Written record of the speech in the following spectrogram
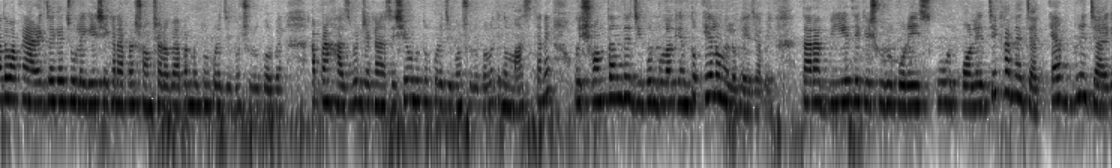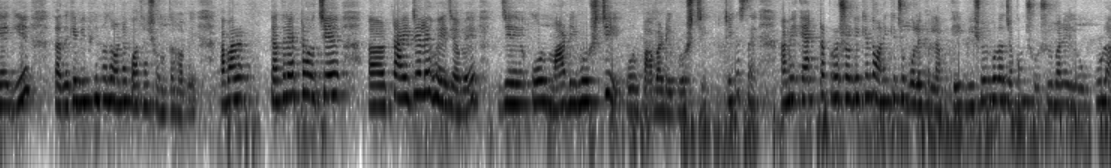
অথবা আপনি আরেক জায়গায় চলে গিয়ে সেখানে আপনার সংসার হবে, আবার নতুন করে জীবন শুরু করবেন। আপনার হাজব্যান্ড যেখানে আছে, সেও নতুন করে জীবন শুরু করবে। কিন্তু মাঝখানে ওই সন্তানদের জীবনগুলো কিন্তু এলোমেলো হয়ে যাবে। তারা বিয়ে থেকে শুরু করে স্কুল, কলেজ, যেখানে যাক এভরি জায়গায় গিয়ে তাদেরকে বিভিন্ন ধরনের কথা শুনতে হবে। আবার তাদের একটা হচ্ছে টাইটেলে হয়ে যাবে যে, ওর মা ডিভোর্সছি ওর বাবা ডিভোর্সছি ঠিক আছে? আমি একটা প্রসঙ্গে কিন্তু অনেক কিছু বলে ফেললাম। এই বিষয়গুলো যখন শ্বশুরবাড়ির লোকগুলা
